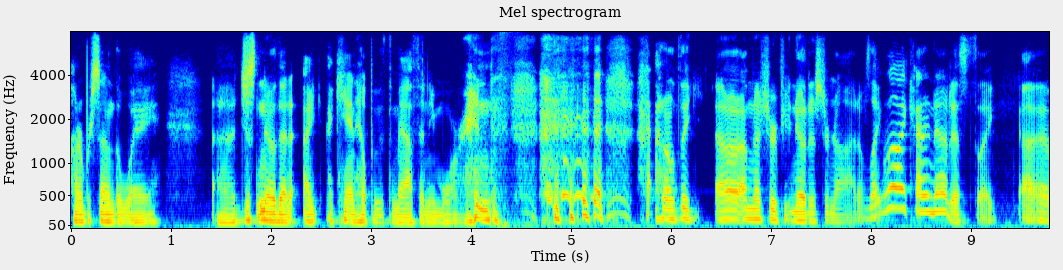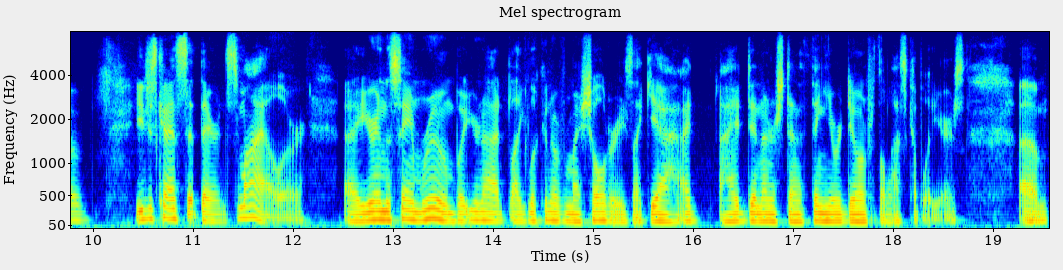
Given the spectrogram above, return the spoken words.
100% of the way. Uh, just know that I, I can't help you with the math anymore. And I don't think, uh, I'm not sure if you noticed or not. I was like, well, I kind of noticed. Like, uh, you just kind of sit there and smile, or uh, you're in the same room, but you're not like looking over my shoulder. He's like, yeah, I, I didn't understand a thing you were doing for the last couple of years. Um,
